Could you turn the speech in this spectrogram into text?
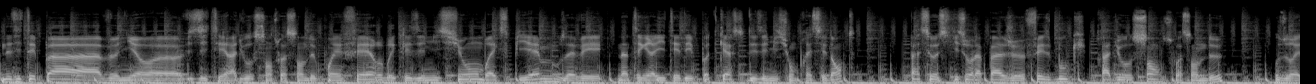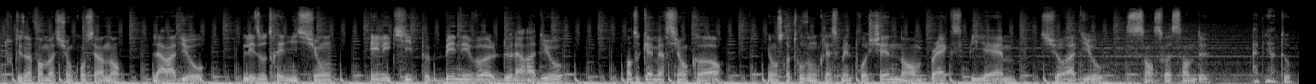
N'hésitez pas à venir euh, visiter radio162.fr, rubrique les émissions, Brex PM. Vous avez l'intégralité des podcasts des émissions précédentes. Passez aussi sur la page Facebook Radio 162. Vous aurez toutes les informations concernant la radio, les autres émissions et l'équipe bénévole de la radio. En tout cas, merci encore. Et on se retrouve donc la semaine prochaine dans Brex PM sur Radio 162. À bientôt.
